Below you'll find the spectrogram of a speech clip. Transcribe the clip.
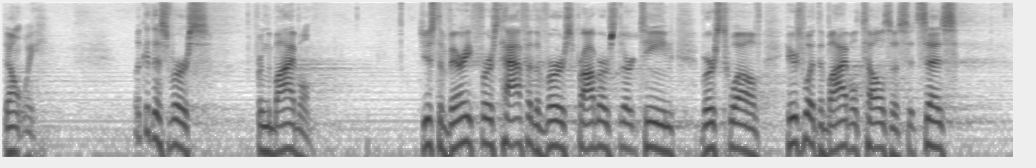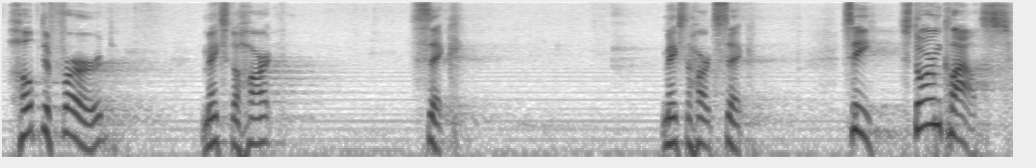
don't we? Look at this verse from the Bible. Just the very first half of the verse, Proverbs 13, verse 12. Here's what the Bible tells us it says, Hope deferred makes the heart sick. Makes the heart sick. See, storm clouds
